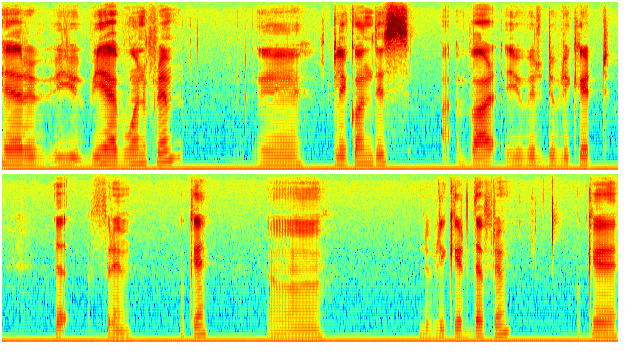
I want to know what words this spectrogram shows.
here we have one frame. Uh, click on this bar you will duplicate the frame. Okay? Uh, duplicate the frame. Okay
